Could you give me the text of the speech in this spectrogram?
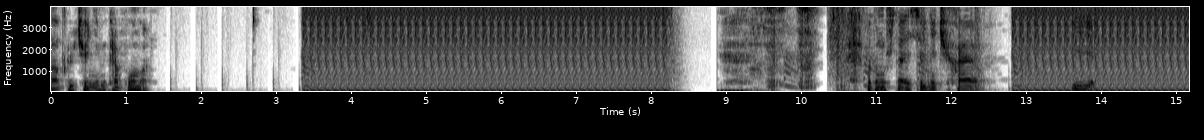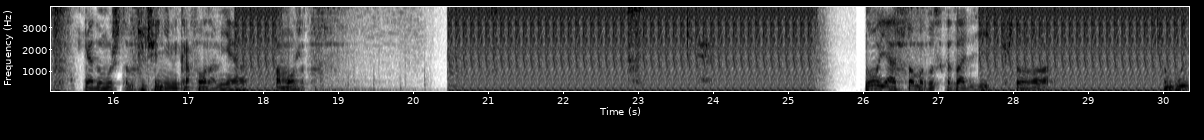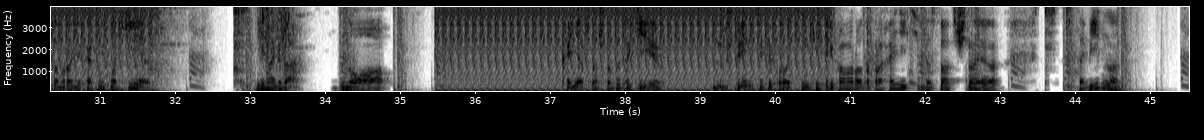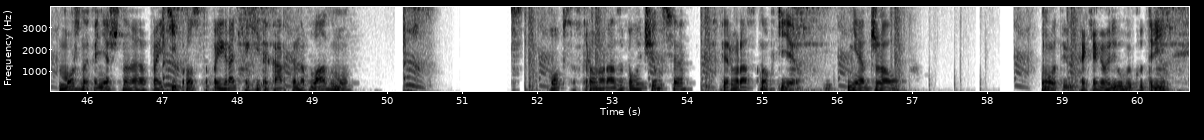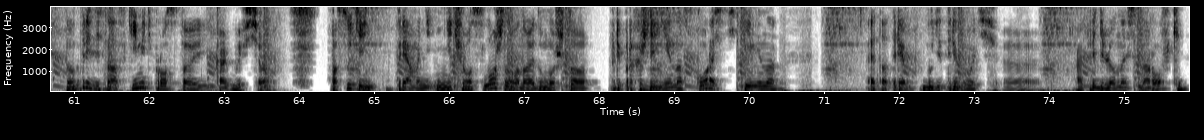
на отключение микрофона. Потому что я сегодня чихаю. И я думаю, что выключение микрофона мне поможет. Ну, я что могу сказать здесь? Что Углы-то вроде как неплохие. Иногда. Но... Конечно, чтобы такие, в принципе, простенькие три поворота проходить достаточно стабильно, можно, конечно, пойти просто поиграть какие-то карты на плазму. Оп, со второго раза получился. Первый раз кнопки не отжал. Ну вот, и, как я говорил, в q 3 В q 3 здесь надо скимить просто, и как бы все. По сути, прямо ничего сложного, но я думаю, что при прохождении на скорость именно это треб будет требовать э, определенной сноровки.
